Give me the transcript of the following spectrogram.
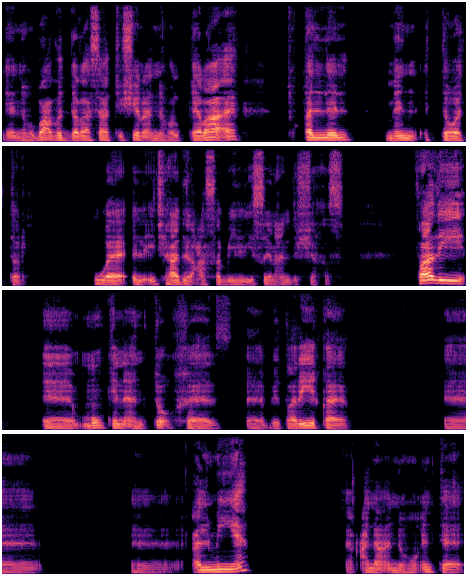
لأنه بعض الدراسات تشير أنه القراءة تقلل من التوتر والإجهاد العصبي اللي يصير عند الشخص. فهذه ممكن أن تؤخذ بطريقة علمية على أنه أنت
